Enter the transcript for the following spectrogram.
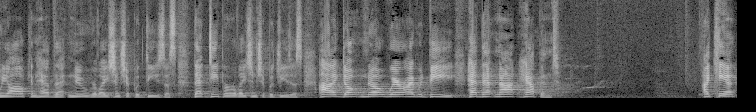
We all can have that new relationship with Jesus, that deeper relationship with Jesus. I don't know where I would be had that not happened. I can't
